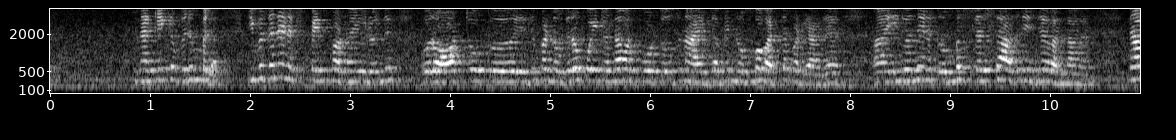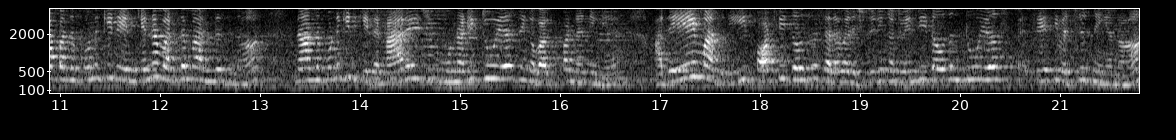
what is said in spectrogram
நான் கேட்க விரும்பல. இவர் தானே எனக்கு ஸ்பெண்ட் பண்ணும் இவர் வந்து ஒரு ஆட்டோக்கு இது பண்ண ஒரு தடவை போயிட்டு வந்தா ஒரு ஃபோர் தௌசண்ட் ஆயிடுது அப்படின்னு ரொம்ப வருத்தப்படுறாரு. ஆஹ் இது வந்து எனக்கு ரொம்ப ஸ்ட்ரெஸ் ஆகுதுன்னு என்கிட்ட வந்தாங்க. நான் அப்போ அந்த பொண்ணுக்கிட்ட எனக்கு என்ன வருத்தமாக இருந்ததுன்னா நான் அந்த பொண்ணுக்கிட்ட கேட்டேன் மேரேஜுக்கு முன்னாடி டூ இயர்ஸ் நீங்கள் ஒர்க் பண்ணீங்க அதே மாதிரி ஃபார்ட்டி தௌசண்ட் செலவழிச்சிட்டு நீங்கள் டுவெண்ட்டி தௌசண்ட் டூ இயர்ஸ் சேர்த்து வச்சுருந்தீங்கன்னா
